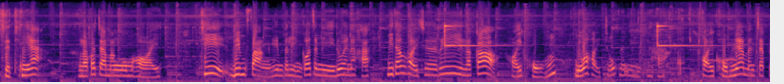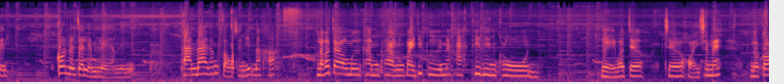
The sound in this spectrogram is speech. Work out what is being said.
เสร็จทีเนี้ยเราก็จะมางมหอย ที่ริมฝั่งริมตลิ่งก็จะมีด้วยนะคะ มีทั้งหอยเชอรี่ แล้วก็หอยขม หรือว่าหอยจุ๊บนั่นเองนะคะ หอยขมเนี่ยมันจะเป็นก้นมันจะแหลมๆอย่างนี้ทานได้ทั้งสองชนิดนะคะแล้วก็จะเอามือคำคลางลงไปที่พื้นนะคะ ที่ดินโคลนนี่ว่าเจอเจอหอยใช่ไหมแล้วก็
